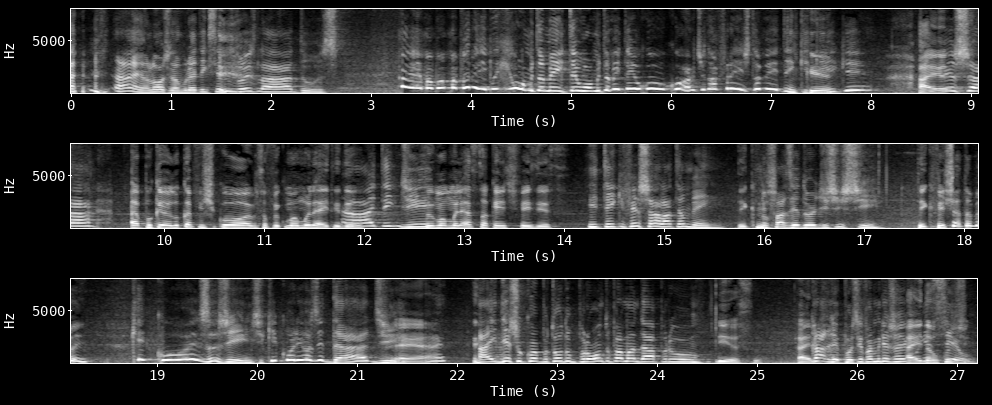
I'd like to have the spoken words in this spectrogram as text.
ah, é lógico, a mulher tem que ser dos dois lados. É, mas, mas, mas peraí, por que o homem também tem? O homem também tem o, o corte na frente, também tem que, Que? que, que, Aí- que fechar. É porque eu nunca fiz com homem, só fui com uma mulher, entendeu? Ah, entendi. Foi uma mulher só que a gente fez isso. E tem que fechar lá também. Tem que no fechar. fazedor de xixi. Tem que fechar também. Que coisa, gente. Que curiosidade. É. Aí deixa o corpo todo pronto pra mandar pro. Isso. Aí, Cara, depois que a família já eles, aí, dão reconheceu. conti-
